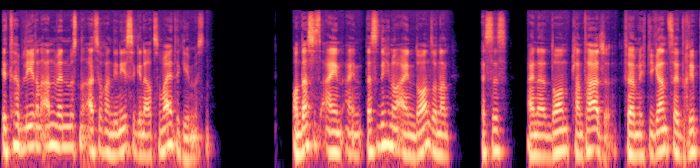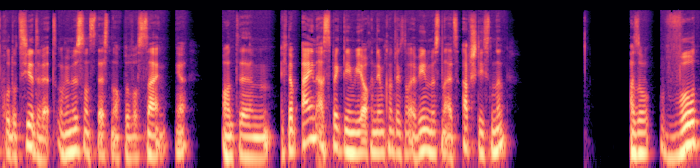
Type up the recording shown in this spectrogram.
etablieren, anwenden müssen, als auch an die nächste Generation weitergeben müssen. Und das ist ein, ein das ist nicht nur ein Dorn, sondern es ist eine Dornplantage, förmlich die ganze Zeit reproduziert wird. Und wir müssen uns dessen auch bewusst sein. Ja? Und ähm, ich glaube, ein Aspekt, den wir auch in dem Kontext noch erwähnen müssen als abschließenden, also wo,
